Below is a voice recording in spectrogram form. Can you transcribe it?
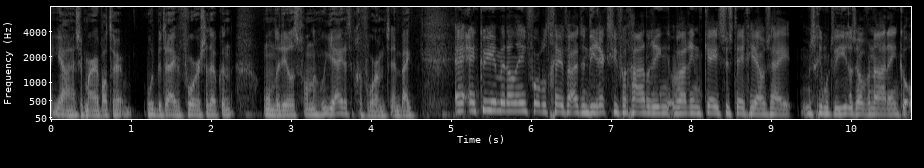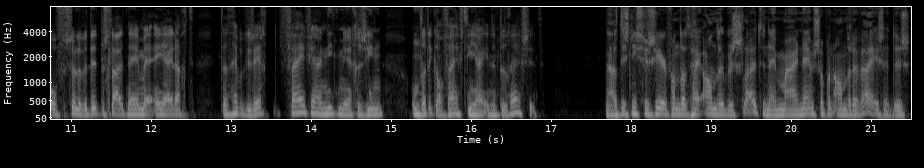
ja, zeg maar, wat er, hoe het bedrijf ervoor staat ook een onderdeel is van hoe jij dat hebt gevormd. En, bij... en, en kun je me dan een voorbeeld geven uit een directievergadering waarin Kees dus tegen jou zei: misschien moeten we hier eens over nadenken of zullen we dit besluit nemen? En jij dacht: dat heb ik dus echt vijf jaar niet meer gezien, omdat ik al vijftien jaar in het bedrijf zit. Nou, het is niet zozeer van dat hij andere besluiten neemt, maar hij neemt ze op een andere wijze. Dus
